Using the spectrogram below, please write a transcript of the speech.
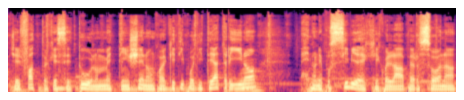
Cioè il fatto che se tu non metti in scena un qualche tipo di teatrino, eh, non è possibile che quella persona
